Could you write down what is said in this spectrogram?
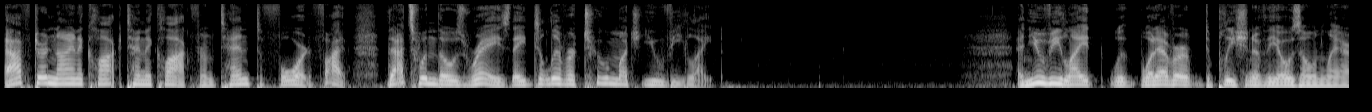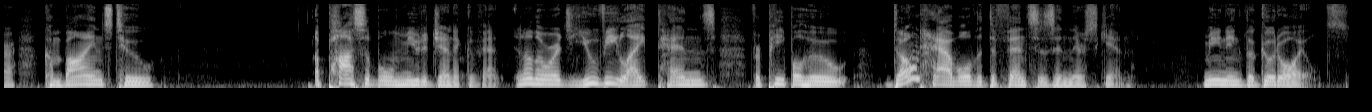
After 9 o'clock, 10 o'clock, from 10 to 4 to 5, that's when those rays, they deliver too much UV light. And UV light, with whatever depletion of the ozone layer, combines to a possible mutagenic event. In other words, UV light tends for people who don't have all the defenses in their skin, meaning the good oils,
